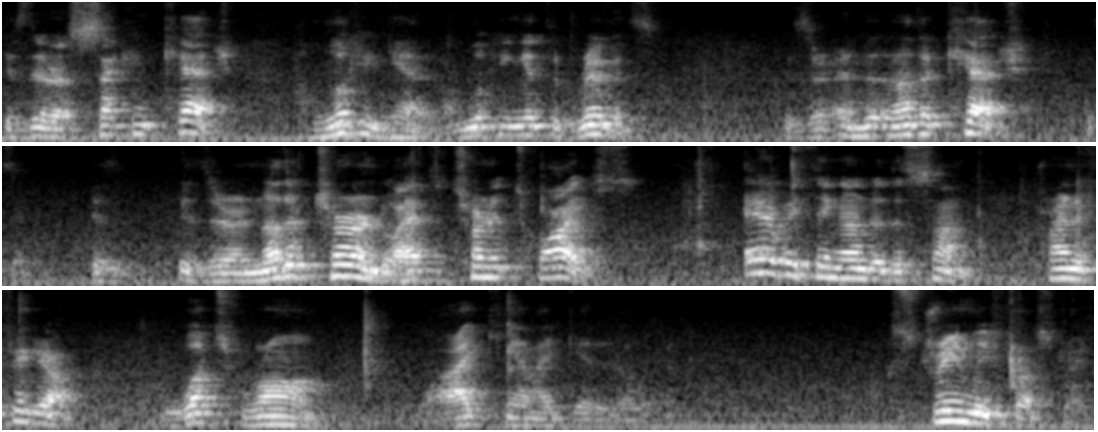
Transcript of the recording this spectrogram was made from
Is there a second catch? I'm looking at it. I'm looking at the rivets. Is there another catch? Is, it, is, is there another turn? Do I have to turn it twice? Everything under the sun. Trying to figure out what's wrong. Why can't I get it open? Extremely frustrated.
